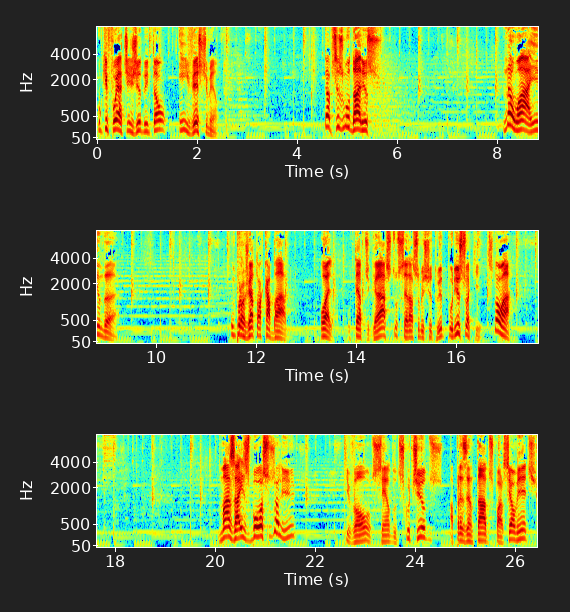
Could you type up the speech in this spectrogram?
o que foi atingido, então? Investimento. Então é preciso mudar isso. Não há ainda um projeto acabado. Olha, o teto de gastos será substituído por isso aqui. Isso não há. Mas há esboços ali que vão sendo discutidos, apresentados parcialmente.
